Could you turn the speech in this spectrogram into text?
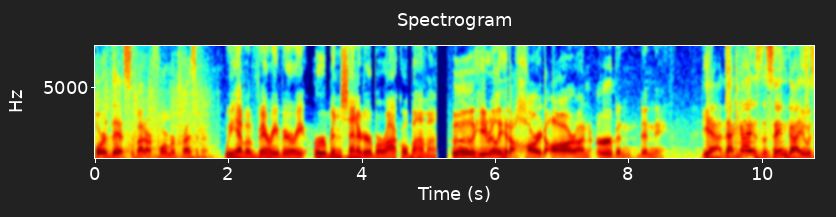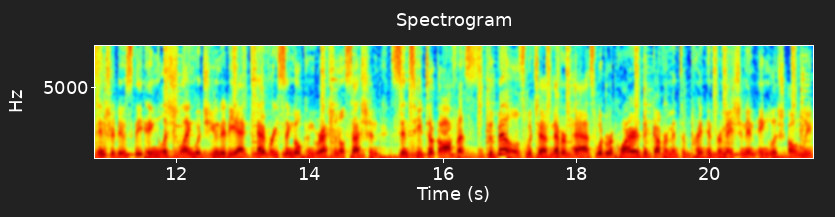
Or this about our former president. We have a very, very urban senator, Barack Obama. Ooh, he really hit a hard R on urban, didn't he? Yeah, that guy is the same guy who has introduced the English Language Unity Act every single congressional session since he took office. The bills, which have never passed, would require the government to print information in English only,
